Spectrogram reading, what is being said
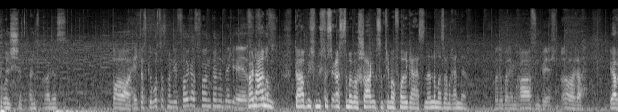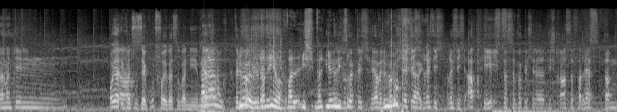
Bullshit, einfach alles. Boah, hätte ich das gewusst, dass man die Vollgas fahren kann, dann wäre ich... Ey, das Keine Ahnung. Da habe ich mich das erste Mal überschlagen zum Thema Vollgas. Ne? Nochmal so am Rande. Also bei dem Rasenbärchen. Oh, da. Ja, wenn man den... Oh ja, Ja. die kannst du sehr gut Vollgas sogar nehmen. Keine Ja, Ahnung. wenn du Nö, wirklich dann richtig- ihr, weil ich, weil ihr nicht du so. wirklich, ja, wenn du wirklich richtig, richtig, richtig abhebst, dass du wirklich äh, die Straße verlässt, dann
